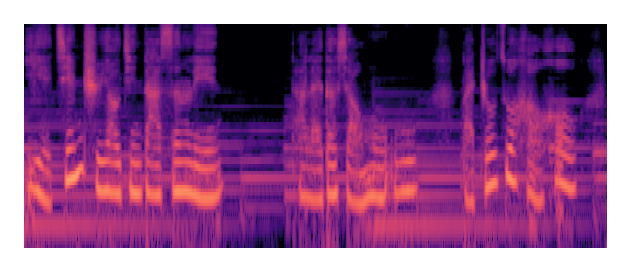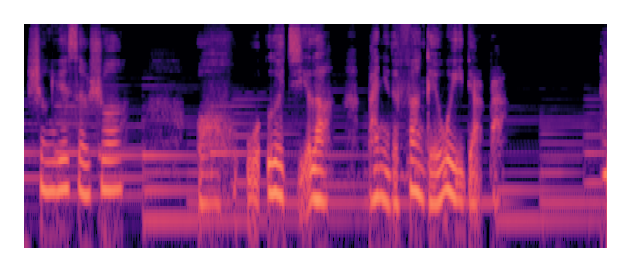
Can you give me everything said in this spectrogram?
也坚持要进大森林。他来到小木屋，把粥做好后，圣约瑟说：“哦，我饿极了，把你的饭给我一点吧。”大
